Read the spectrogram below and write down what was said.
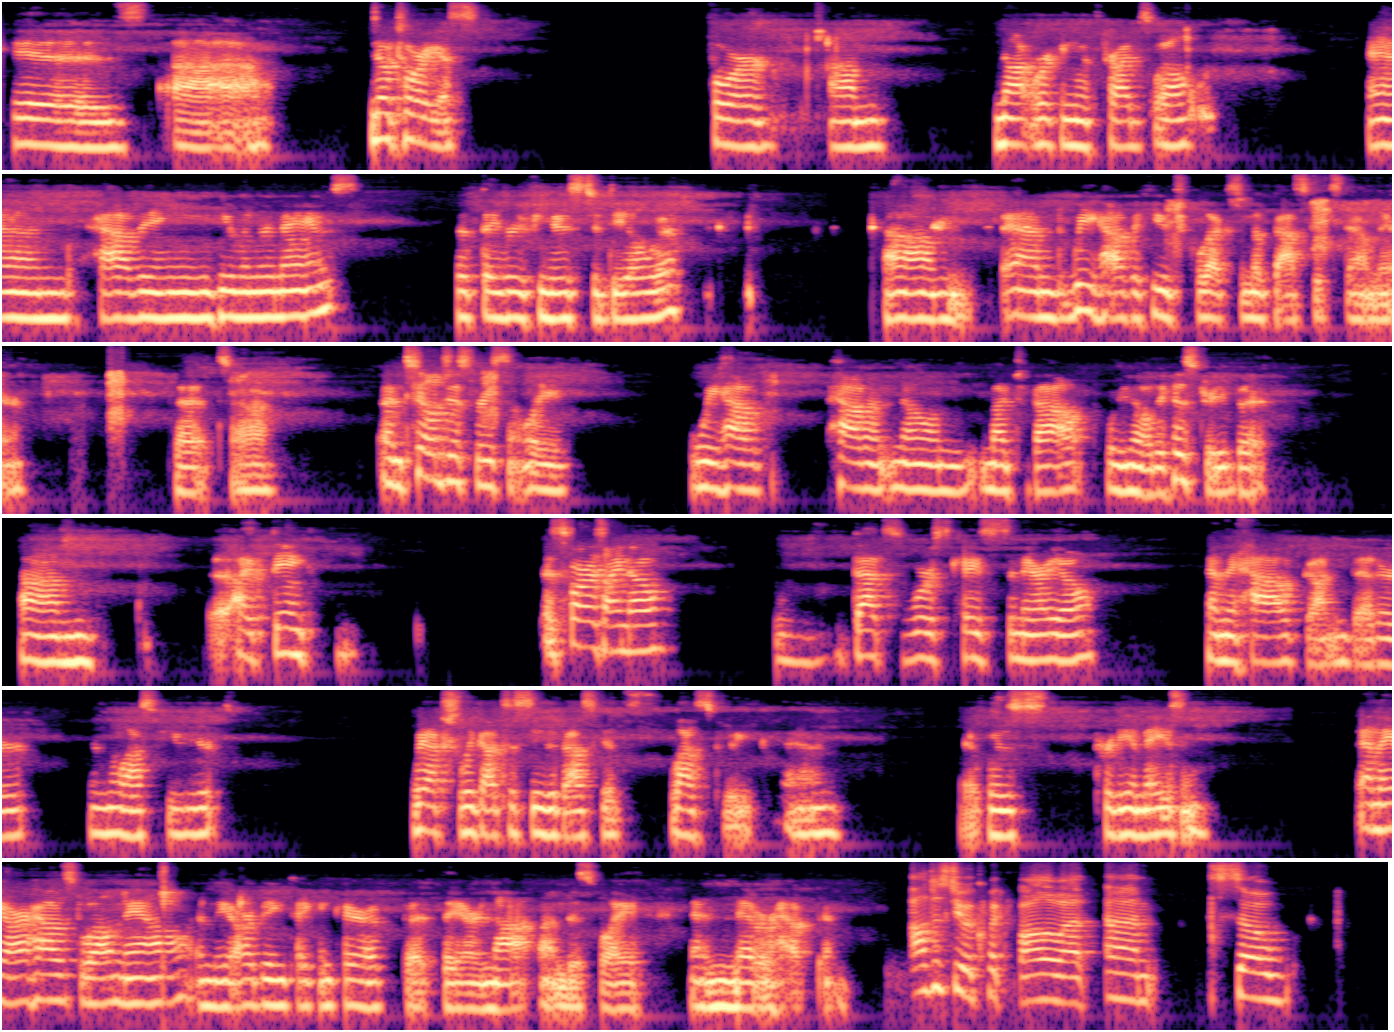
is uh, notorious for um, not working with tribes well and having human remains that they refuse to deal with. Um, and we have a huge collection of baskets down there that uh, until just recently we have haven't known much about. We know the history, but um, I think, as far as I know, that's worst case scenario, and they have gotten better in the last few years. We actually got to see the baskets last week, and it was pretty amazing. And they are housed well now, and they are being taken care of, but they are not on display and never have been. I'll just do a quick follow up. Um, so,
